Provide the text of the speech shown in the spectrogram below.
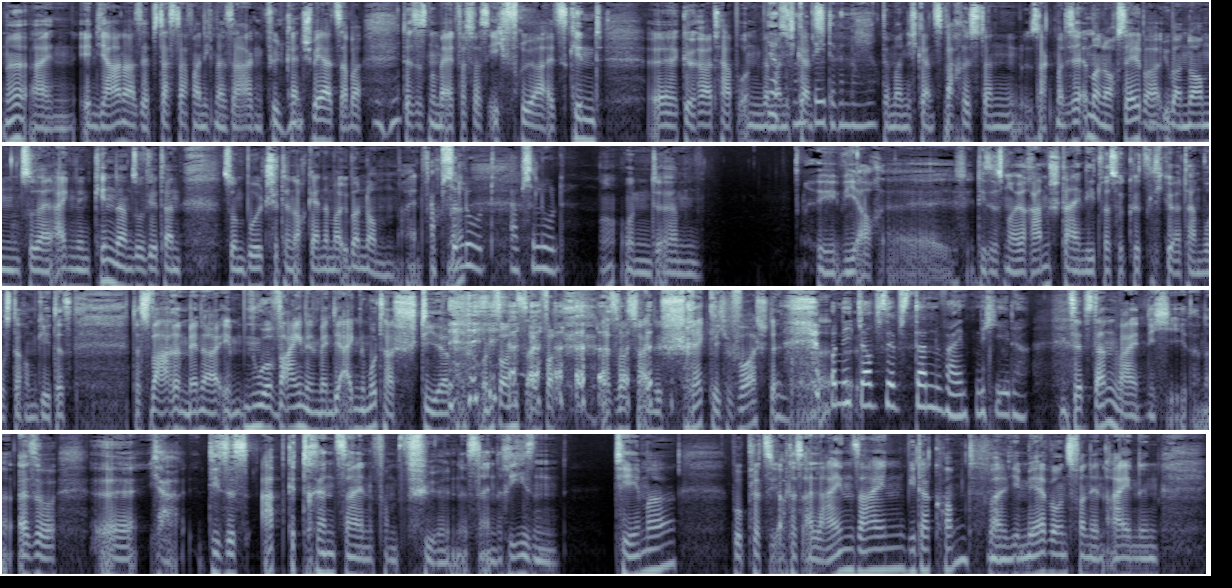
ne, ein Indianer, selbst das darf man nicht mehr sagen, fühlt mhm. kein Schmerz, aber mhm. das ist nun mal etwas, was ich früher als Kind äh, gehört habe und wenn ja, man nicht ganz, ja. wenn man nicht ganz wach ist, dann sagt man das ja immer noch selber mhm. übernommen zu seinen eigenen Kindern. So wird dann so ein Bullshit dann auch gerne mal übernommen, einfach. Ne? Absolut, ne? absolut. Und ähm, wie auch äh, dieses neue Rammstein-Lied, was wir kürzlich gehört haben, wo es darum geht, dass, dass wahre Männer eben nur weinen, wenn die eigene Mutter stirbt und sonst einfach, das war so eine schreckliche Vorstellung. Ne? Und ich glaube, selbst dann weint nicht jeder. Selbst dann weint nicht jeder. Ne? Also äh, ja, dieses Abgetrenntsein vom Fühlen ist ein Riesenthema, wo plötzlich auch das Alleinsein wiederkommt, weil mhm. je mehr wir uns von den eigenen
